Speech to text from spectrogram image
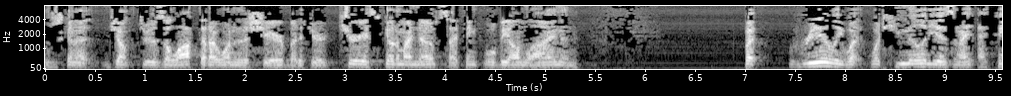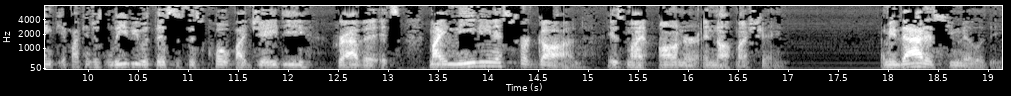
I'm just going to jump through. There's a lot that I wanted to share, but if you're curious, go to my notes. I think we'll be online. And but really, what what humility is, and I, I think if I can just leave you with this, is this quote by J.D. Gravitt. It's my neediness for God is my honor and not my shame. I mean, that is humility.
